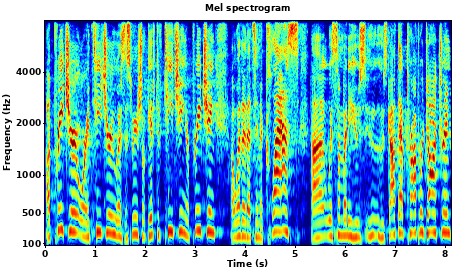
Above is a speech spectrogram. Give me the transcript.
a preacher or a teacher who has the spiritual gift of teaching or preaching, uh, whether that's in a class uh, with somebody who's who, has got that proper doctrine,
